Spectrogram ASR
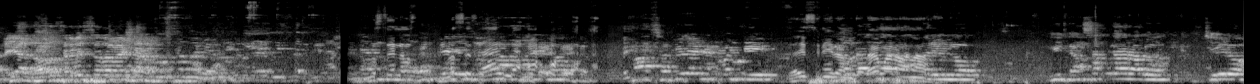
అయ్యా దౌర సర్వీస్ నమస్తే సభ్యులైనటువంటి జై శ్రీరామ్ ఈ ఘన సత్కారాలు చేయడం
